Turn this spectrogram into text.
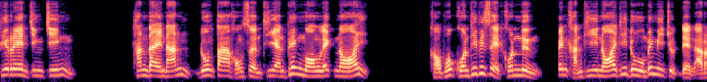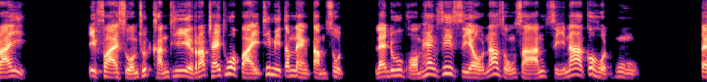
พิเรนจริง ๆ ทันใดนั้นดวงตาของเซินเทียนเพ่งมองเล็กน้อย เขาพบคนที่พิเศษคนหนึ่ง เป็นขันทีน้อยที่ดูไม่มีจุดเด่นอะไร อีกฝ่ายสวมชุดขันทีรับใช้ทั่วไปที่มีตำแหน่งต่ำสุด และดูผอมแห้งซีดเซียวน่าสงสาร สีหน้าก็หดหู่แต่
